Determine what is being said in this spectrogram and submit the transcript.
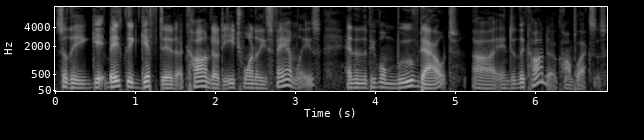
so they basically gifted a condo to each one of these families and then the people moved out uh, into the condo complexes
